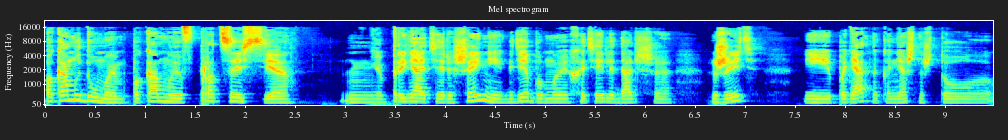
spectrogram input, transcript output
пока мы думаем, пока мы в процессе принятия решений, где бы мы хотели дальше жить, и понятно, конечно, что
